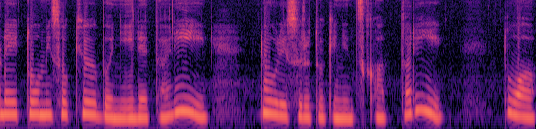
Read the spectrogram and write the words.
冷凍味噌キューブに入れたり料理する時に使ったりあとは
